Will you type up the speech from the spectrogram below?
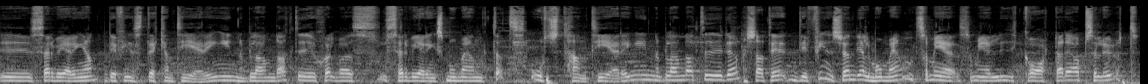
i serveringen. Det finns dekantering inblandat i själva serveringsmomentet. Osthantering inblandat i det. Så att det, det finns ju en del moment som är, som är likartade, absolut.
